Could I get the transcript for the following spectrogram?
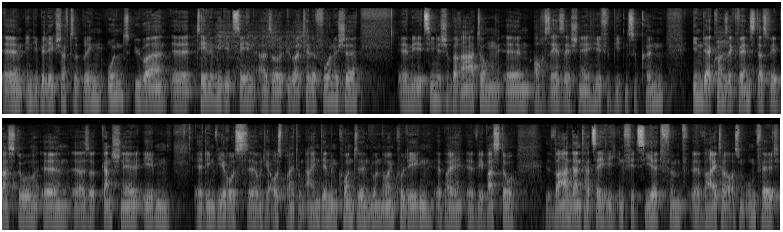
Ähm, in die Belegschaft zu bringen und über äh, Telemedizin, also über telefonische äh, medizinische Beratung ähm, auch sehr, sehr schnell Hilfe bieten zu können. In der Konsequenz, dass Webasto ähm, also ganz schnell eben äh, den Virus und die Ausbreitung eindämmen konnte. Nur neun Kollegen bei Webasto waren dann tatsächlich infiziert, fünf weitere aus dem Umfeld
